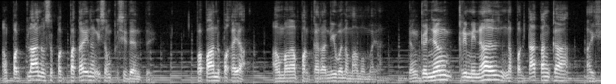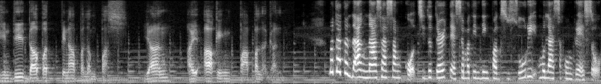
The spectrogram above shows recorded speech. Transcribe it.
ang pagplano sa pagpatay ng isang presidente, paano pa kaya ang mga pangkaraniwan na mamamayan? Yang ganyang kriminal na pagtatangka ay hindi dapat pinapalampas. Yan ay aking papalagan. Matatanda ang nasasangkot si Duterte sa matinding pagsusuri mula sa Kongreso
